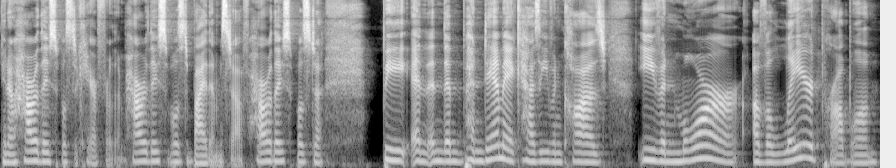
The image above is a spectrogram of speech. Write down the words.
You know, how are they supposed to care for them? How are they supposed to buy them stuff? How are they supposed to be and, and the pandemic has even caused even more of a layered problem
